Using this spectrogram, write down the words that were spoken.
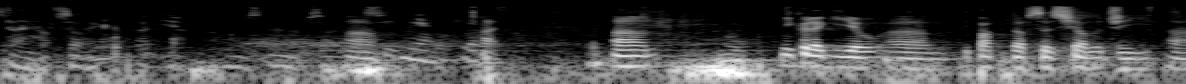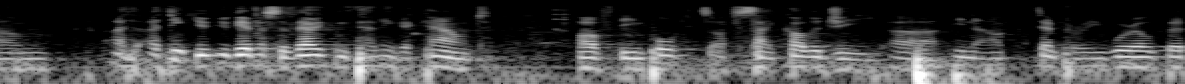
stand up, sorry. Uh, yeah, I'm going to stand up, sorry. Um, yes, yes. Um, Nicolas Guillot, um, Department of Sociology. Um, I, th- I, think you, you, gave us a very compelling account of the importance of psychology uh, in our contemporary world, but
